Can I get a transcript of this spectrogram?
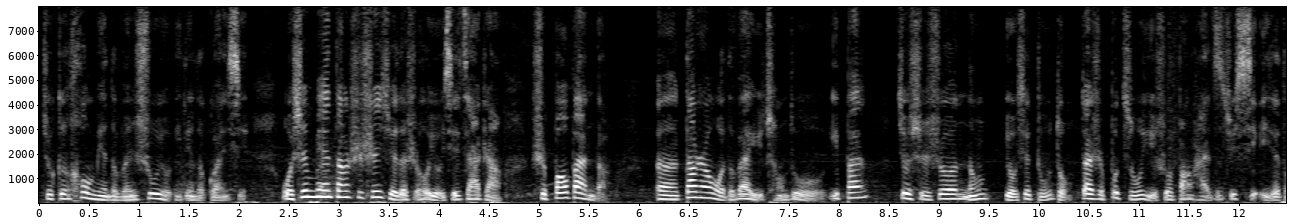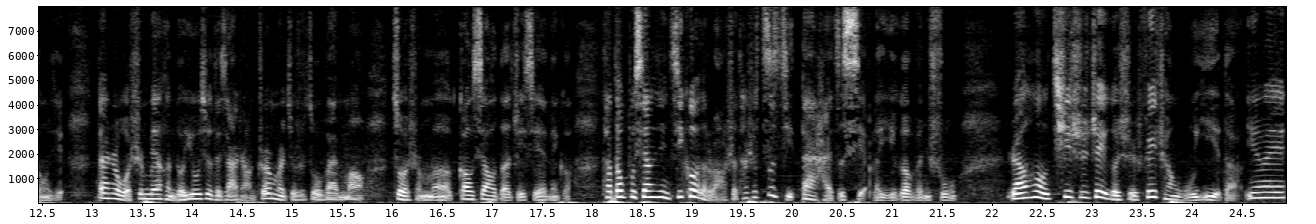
就跟后面的文书有一定的关系。我身边当时升学的时候，有一些家长是包办的。嗯，当然我的外语程度一般。就是说能有些读懂，但是不足以说帮孩子去写一些东西。但是我身边很多优秀的家长，专门就是做外贸、做什么高校的这些那个，他都不相信机构的老师，他是自己带孩子写了一个文书。然后其实这个是非常无益的，因为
